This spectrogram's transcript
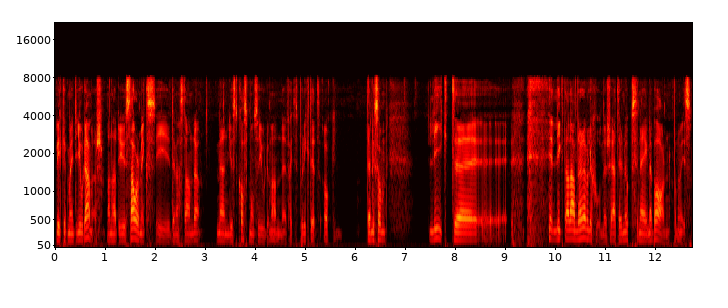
Vilket man inte gjorde annars. Man hade ju Sour Mix i det mesta andra. Men just Cosmos så gjorde man eh, faktiskt på riktigt. Och den liksom likt, eh, likt alla andra revolutioner så äter den upp sina egna barn på något vis.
